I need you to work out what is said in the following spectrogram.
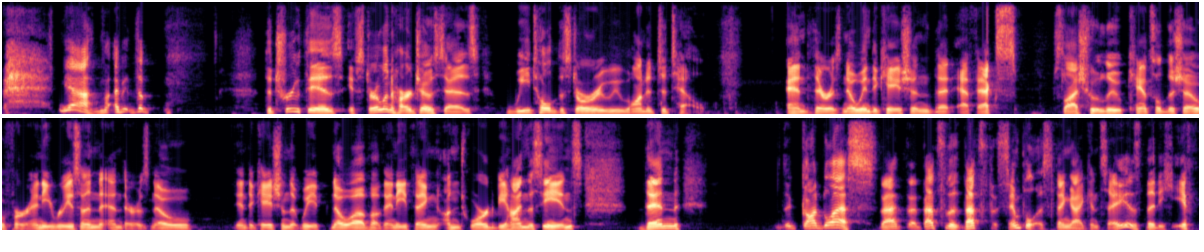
yeah, I mean the the truth is, if Sterlin Harjo says we told the story we wanted to tell, and there is no indication that FX slash Hulu canceled the show for any reason, and there is no indication that we know of of anything untoward behind the scenes, then God bless. That, that that's the that's the simplest thing I can say is that if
